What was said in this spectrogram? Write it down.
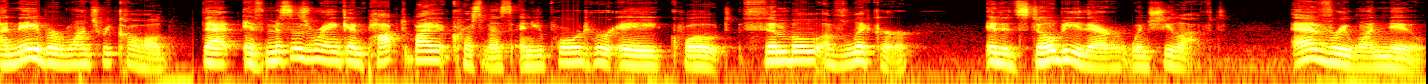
A neighbor once recalled that if Mrs. Rankin popped by at Christmas and you poured her a, quote, thimble of liquor, it'd still be there when she left. Everyone knew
